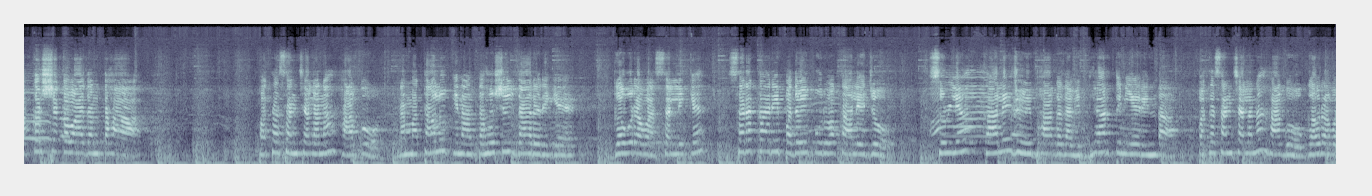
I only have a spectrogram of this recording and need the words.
ಆಕರ್ಷಕವಾದಂತಹ ಪಥಸಂಚಲನ ಹಾಗೂ ನಮ್ಮ ತಾಲೂಕಿನ ತಹಶೀಲ್ದಾರರಿಗೆ ಗೌರವ ಸಲ್ಲಿಕೆ. ಸರಕಾರಿ ಪದವಿ ಪೂರ್ವ ಕಾಲೇಜು ಸುಳ್ಯ ಕಾಲೇಜು ವಿಭಾಗದ ವಿದ್ಯಾರ್ಥಿನಿಯರಿಂದ ಪಥಸಂಚಲನ ಹಾಗೂ ಗೌರವ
